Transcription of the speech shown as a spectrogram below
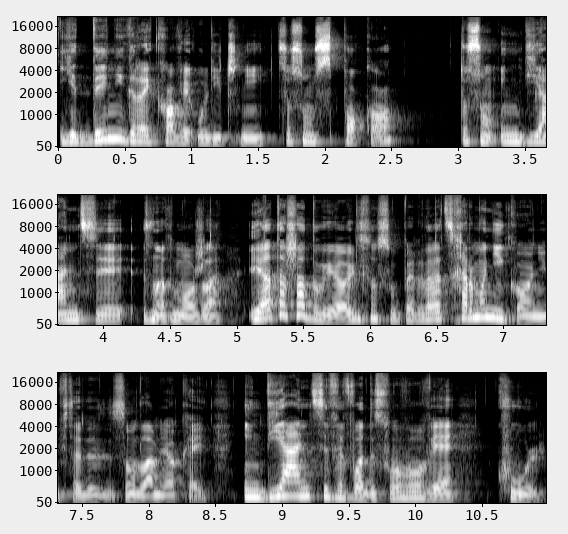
Jedyni grajkowie uliczni, co są spoko, to są Indiańcy z nadmorza. Ja to szanuję, oni są super. Nawet z harmoniką oni wtedy są dla mnie ok. Indiańcy we Władysławowie, cool.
